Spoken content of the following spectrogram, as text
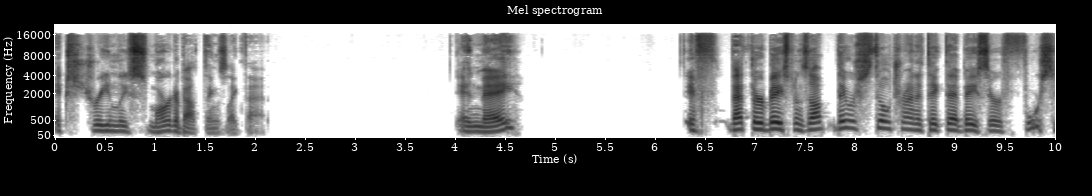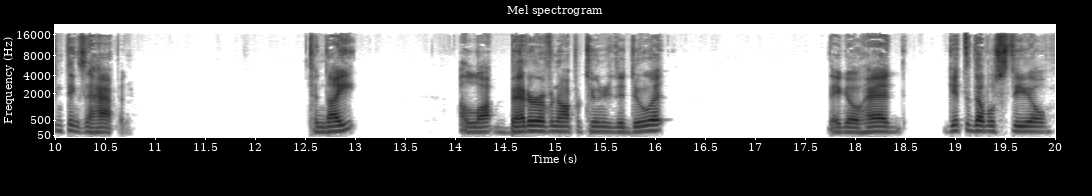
extremely smart about things like that. In May, if that third baseman's up, they were still trying to take that base. They were forcing things to happen. Tonight, a lot better of an opportunity to do it. They go ahead, get the double steal.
